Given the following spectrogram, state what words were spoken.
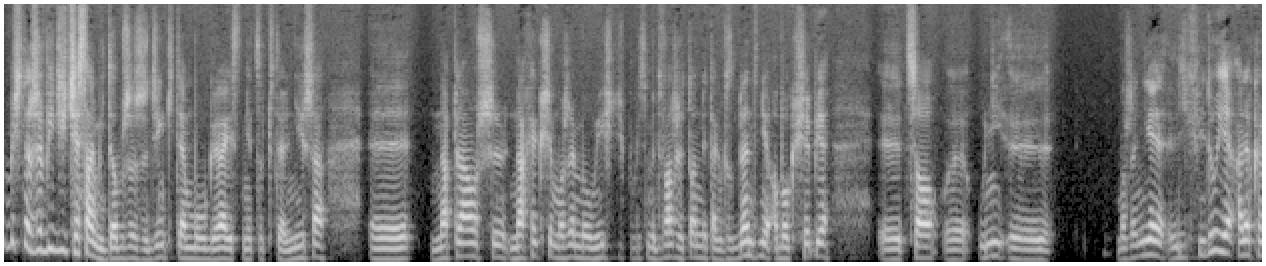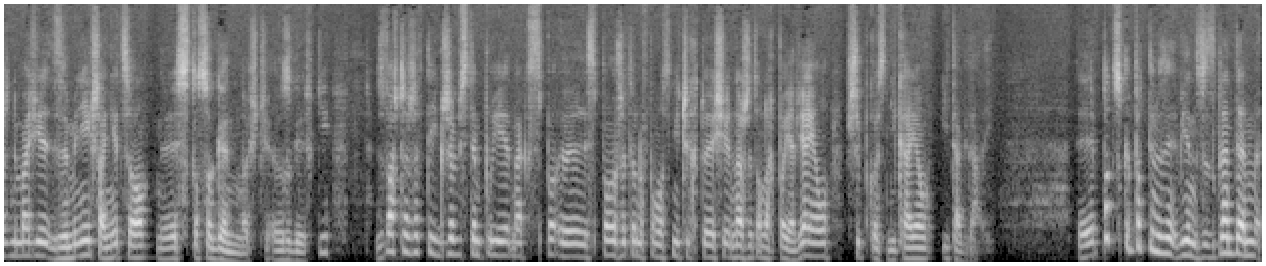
myślę, że widzicie sami dobrze, że dzięki temu gra jest nieco czytelniejsza. Na planszy, na heksie możemy umieścić powiedzmy dwa żetony tak względnie obok siebie, co może nie likwiduje, ale w każdym razie zmniejsza nieco stosogenność rozgrywki. Zwłaszcza, że w tej grze występuje jednak sporo, sporo żetonów pomocniczych, które się na żetonach pojawiają, szybko znikają i tak. E, pod, pod tym więc względem e,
